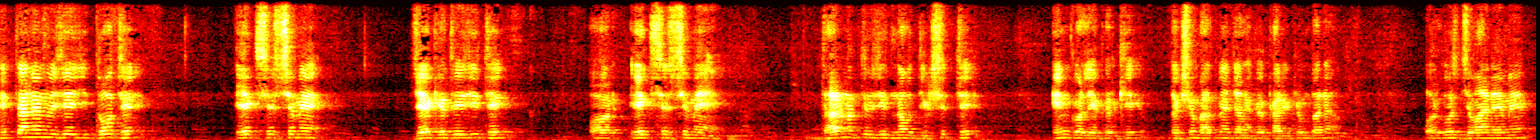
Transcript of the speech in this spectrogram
नित्यानंद विजय जी दो थे। एक शिष्य में जय कीर्ति जी थे और एक शिष्य में धर्म जी नव दीक्षित थे। इनको लेकर के दक्षिण भारत में जाने का कार्यक्रम बना और उस जमाने में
